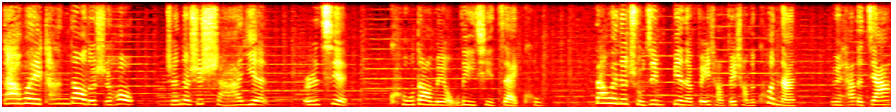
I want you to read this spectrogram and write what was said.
大卫看到的时候，真的是傻眼，而且哭到没有力气再哭。大卫的处境变得非常非常的困难，因为他的家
